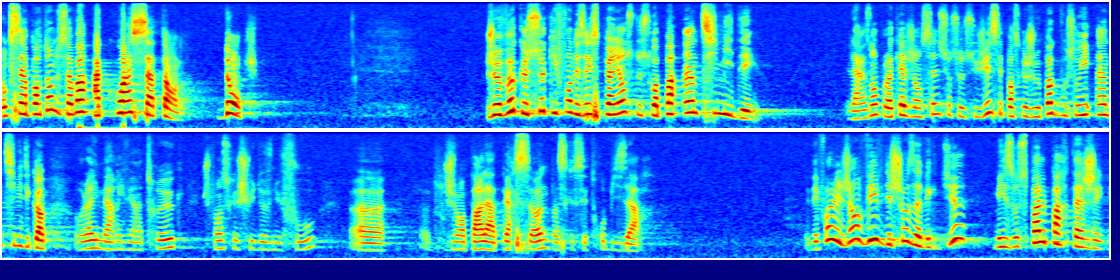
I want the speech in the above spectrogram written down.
Donc c'est important de savoir à quoi s'attendre. Donc, je veux que ceux qui font des expériences ne soient pas intimidés. La raison pour laquelle j'enseigne sur ce sujet, c'est parce que je ne veux pas que vous soyez intimidés comme Oh là, il m'est arrivé un truc, je pense que je suis devenu fou, euh, je vais en parler à personne parce que c'est trop bizarre. Des fois, les gens vivent des choses avec Dieu, mais ils n'osent pas le partager.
